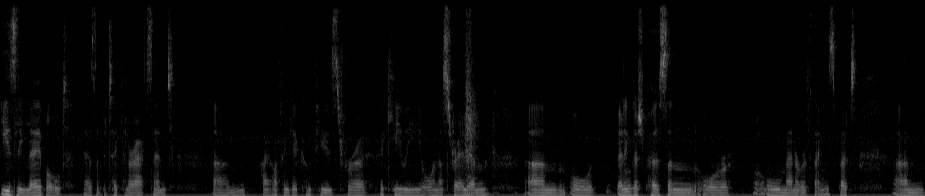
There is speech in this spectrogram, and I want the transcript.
easily labeled as a particular accent. Um, I often get confused for a, a Kiwi or an Australian um, or an English person or all manner of things. But um,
